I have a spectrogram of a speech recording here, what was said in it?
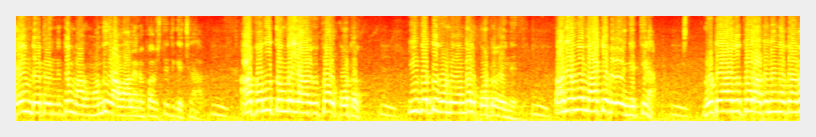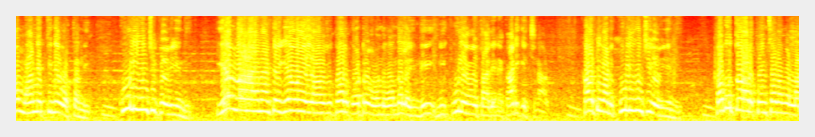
టైం డేట్ అయిందంటే మాకు మందు కావాలనే పరిస్థితికి వచ్చినారు ఆ ప్రభుత్వంలో యాభై రూపాయలు కోటలు. ఈ పొద్దు రెండు వందల కోటలు అయింది అదేమో మాకే పెరిగింది ఎత్తిన నూట యాభై రూపాయలు అదనంగా భాగం మా నెత్తినే వస్తుంది కూలి నుంచి పెరిగింది. ఏం రానాయనంటే నాయన అంటే యాభై రూపాయలు కోట రెండు వందలు అయింది. నీ కూలి ఏమైతే అదే కాడికి ఇచ్చినాడు. కాబట్టి వాడి కూలి గురించి పెరిగింది. ప్రభుత్వాలు పెంచడం వల్ల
